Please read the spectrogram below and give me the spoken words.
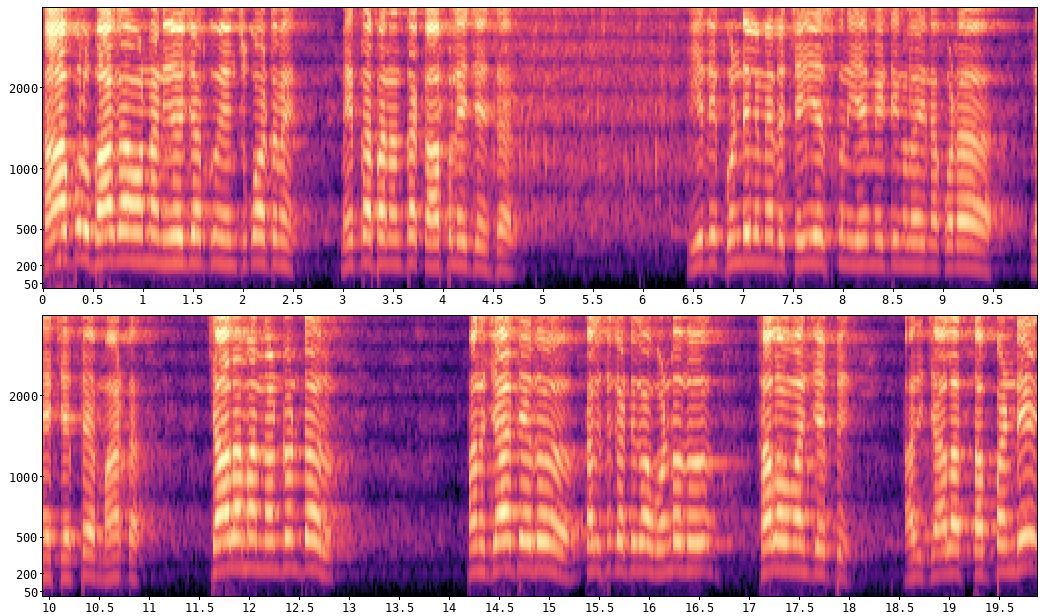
కాపులు బాగా ఉన్న నియోజకవర్గం ఎంచుకోవటమే. మిగతా పనంతా కాపులే చేశారు. ఇది గుండెల మీద చేసుకుని ఏ మీటింగ్లో అయినా కూడా నేను చెప్పే మాట. చాలామంది అంటుంటారు మన జాతి ఏదో కలిసికట్టుగా ఉండదు కలవం అని చెప్పి. అది చాలా తప్పండి.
